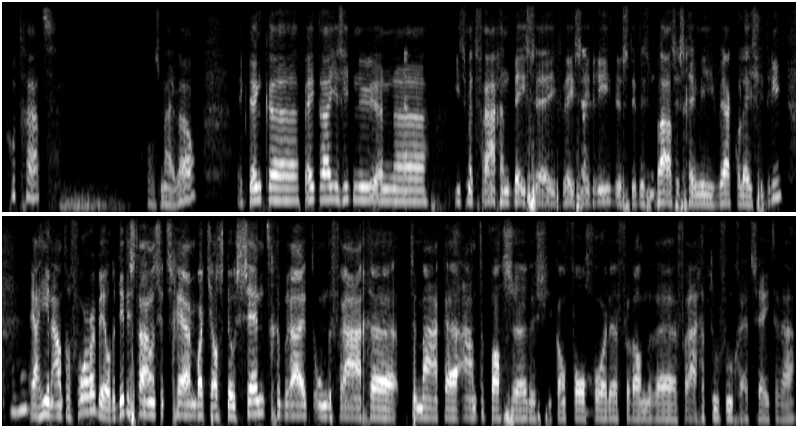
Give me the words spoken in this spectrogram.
goed gaat. Volgens mij wel. Ik denk, Petra, je ziet nu een iets met vragen BC, WC3. Dus dit is basischemie werkcollege 3. Mhm. Ja, hier een aantal voorbeelden. Dit is trouwens het scherm wat je als docent gebruikt om de vragen te maken, aan te passen. Dus je kan volgorde veranderen, vragen toevoegen, et cetera.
